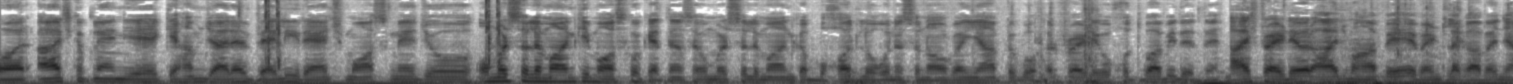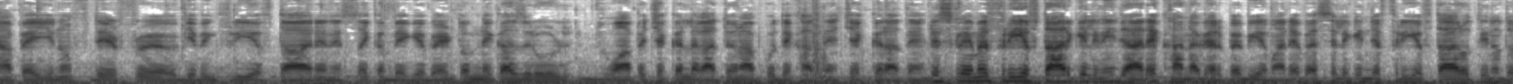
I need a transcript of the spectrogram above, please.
और आज का प्लान ये है कि हम जा रहे हैं वैली रैंच मॉस्क में, जो उमर सुलेमान की मॉस्क को कहते हैं उसे। उमर सुलेमान का बहुत लोगों ने सुना होगा, यहाँ पे वो हर फ्राइडे को खुतबा भी देते हैं। आज फ्राइडे और आज वहाँ पे इवेंट लगा हुआ है, जहाँ पे you know there giving free अफ्तार and it's like a big event तो हमने कहा ज़रूर वहाँ पे चक्कर लगाते हैं और आपको दिखाते हैं चेक कराते हैं। डिस्क्लेमर फ्री अफ्तार के लिए नहीं जा रहे, खाना घर पे भी हमारे। वैसे लेकिन जब फ्री अफ्तार होती है ना तो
